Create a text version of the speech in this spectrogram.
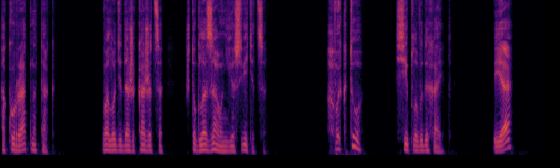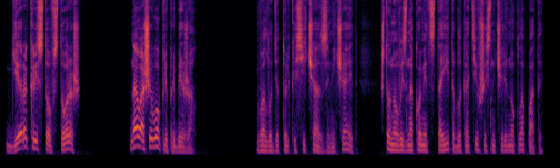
аккуратно так. Володе даже кажется, что глаза у нее светятся. «А вы кто?» — сипло выдыхает. «Я? Гера Крестов, сторож. На ваши вопли прибежал». Володя только сейчас замечает, что новый знакомец стоит, облокотившись на черенок лопаты.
